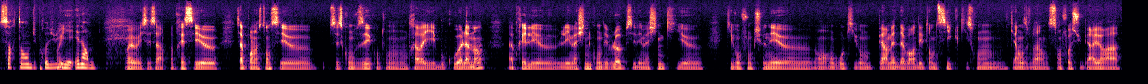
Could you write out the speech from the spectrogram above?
sortant du produit est énorme. Oui, oui, c'est ça. Après, c'est ça pour l'instant, c'est c'est ce qu'on faisait quand on travaillait beaucoup à la main. Après, les, euh, les machines qu'on développe, c'est des machines qui, euh, qui vont fonctionner, euh, en, gros, qui vont permettre d'avoir des temps de cycle qui seront 15, 20, 100 fois supérieurs à,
